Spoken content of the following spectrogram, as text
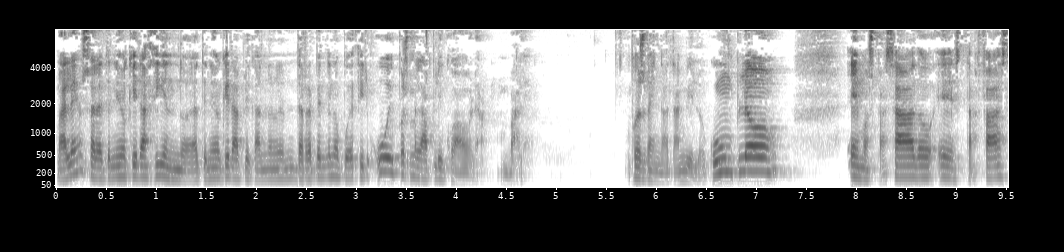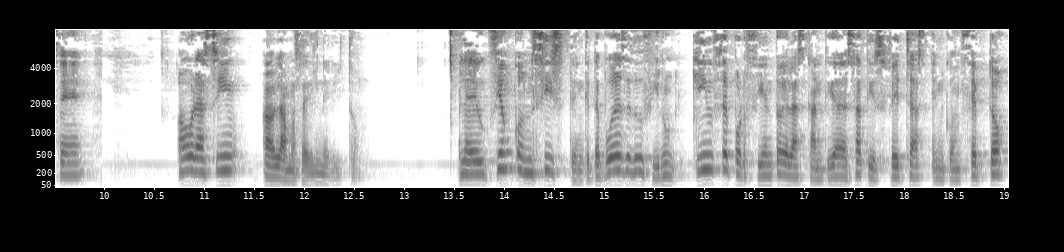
¿Vale? O sea, le he tenido que ir haciendo, le he tenido que ir aplicando. De repente no puedo decir, uy, pues me la aplico ahora. Vale. Pues venga, también lo cumplo. Hemos pasado esta fase. Ahora sí, hablamos de dinerito. La deducción consiste en que te puedes deducir un 15% de las cantidades satisfechas en concepto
